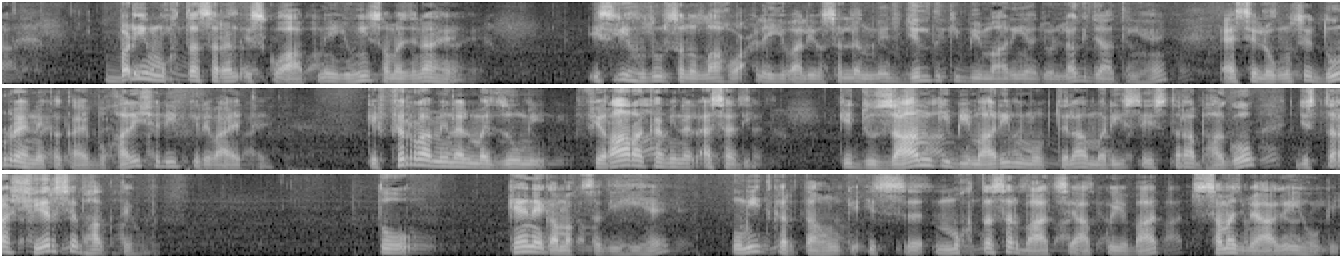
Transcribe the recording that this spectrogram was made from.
بڑی مختصراً اس کو آپ نے یوں ہی سمجھنا ہے اس لیے حضور صلی اللہ علیہ وآلہ وسلم نے جلد کی بیماریاں جو لگ جاتی ہیں، ایسے لوگوں سے دور رہنے کا کہا ہے۔ بخاری شریف کی روایت ہے کہ فرہ من المجزومی فرارک من الاسدی کہ جزام کی بیماری میں مبتلا مریض سے اس طرح بھاگو جس طرح شیر سے بھاگتے ہو۔ تو کہنے کا مقصد یہی ہے، امید کرتا ہوں کہ اس مختصر بات سے آپ کو یہ بات سمجھ میں آ گئی ہوگی۔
